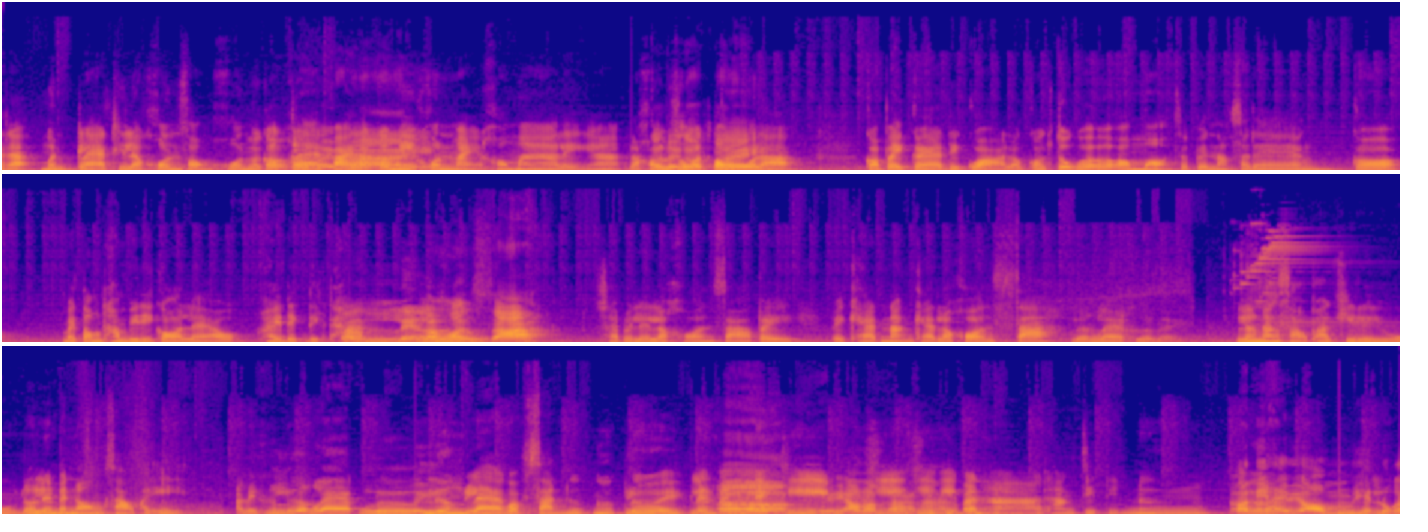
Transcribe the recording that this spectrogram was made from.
ดอะเหมือนแกลดทีละคนสองคนมันก็แล้วก็แกลดไปค่อยๆแล้วก็ไปมีคนใหม่เข้ามาอะไรอย่างเงี้ยแล้วเขาก็เลยรู้สึกว่าก็โตไปแล้วก็ไปแกลดดีกว่า แล้วก็ตัวก็เออเอาเหมาะจะเป็นนักแสดง ก็ไม่ต้องทำพิธีกรแล้ว ให้เด็กๆไปทำเล่นละครเออซะฉันไปเล่นละครซะไปไปแคสหนังแคสละครซะ เรื่องแรกคืออะไร เรื่องนางสาวภาคีริ้วเราเล่นเป็นน้องสาวพระเอก อันนี้คือเรื่องแรกเลย เรื่องแรกแบบสั่นงึกๆเลย เล่นเป็นเออเด็กที่เดี๋ยวพี่เอาหลับที่ตานะ ที่มีปัญหาทางจิตนิดนึงตอนนี้ให้พี่ออมเห็นลูก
